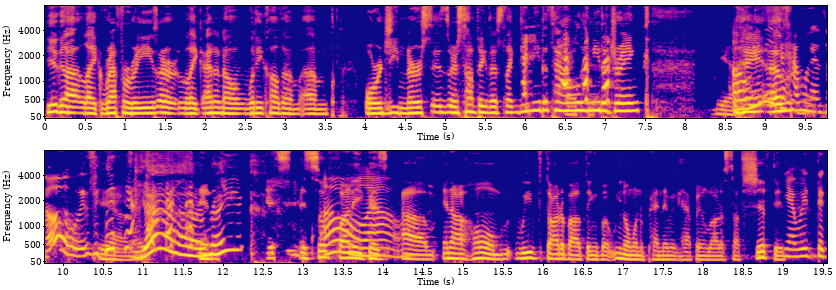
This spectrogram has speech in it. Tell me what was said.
you got like referees or like, I don't know, what do you call them? Um, orgy nurses or something that's like, do you need a towel? You need a drink? Yeah, Oh, we Hey, need um, to have one of those. yeah. right. Yeah, right? It's it's so Oh, funny because wow. um, in our home we've thought about things, but you know when the pandemic happened, a lot of stuff shifted. Yeah, we the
